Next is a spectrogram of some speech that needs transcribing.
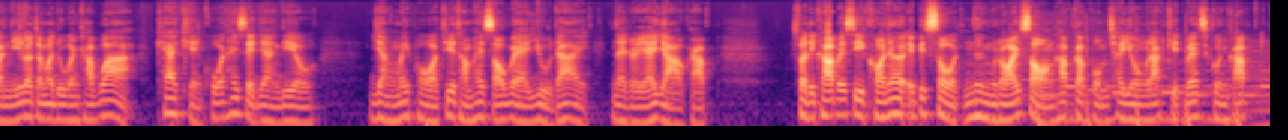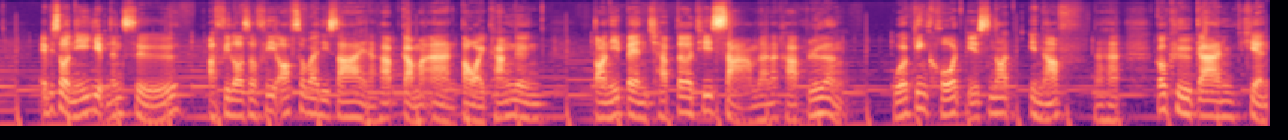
วันนี้เราจะมาดูกันครับว่าแค่เขียนโค้ดให้เสร็จอย่างเดียว ยังไม่พอที่จะทำให้ซอฟต์แวร์อยู่ได้ในระยะยาวครับ สวัสดีครับ SE Corner episode 102 ครับ กับผมชัยยงรักขิดเวสกุลครับ episode นี้หยิบหนังสือ A Philosophy of Software Design นะครับ กลับมาอ่านต่ออีกครั้งหนึ่ง ตอนนี้เป็น chapter ที่ 3 แล้วนะครับ เรื่อง working code is not enough นะฮะ ก็คือการเขียน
